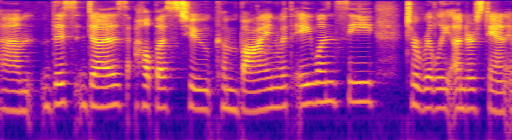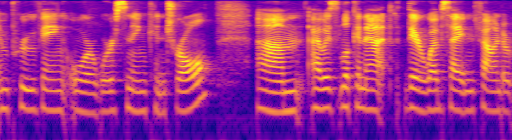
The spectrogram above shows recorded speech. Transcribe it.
Um, this does help us to combine with A1C to really understand improving or worsening control. Um, I was looking at their website and found a,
